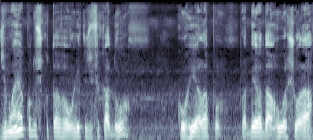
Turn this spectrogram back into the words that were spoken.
de manhã, quando escutava o liquidificador, corria lá para a beira da rua chorar,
